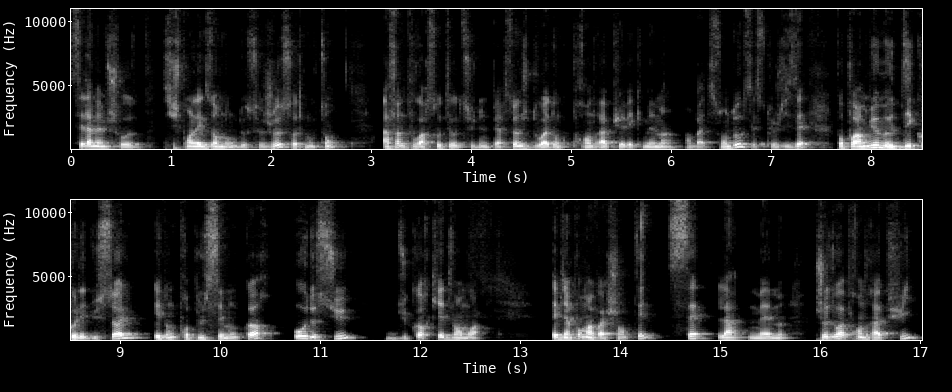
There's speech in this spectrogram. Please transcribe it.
C'est la même chose. Si je prends l'exemple de ce jeu, saute-mouton, afin de pouvoir sauter au-dessus d'une personne, je dois donc prendre appui avec mes mains en bas de son dos, c'est ce que je disais, pour pouvoir mieux me décoller du sol et donc propulser mon corps au-dessus du corps qui est devant moi. Eh bien, pour ma voix chantée, c'est la même. Je dois prendre appui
